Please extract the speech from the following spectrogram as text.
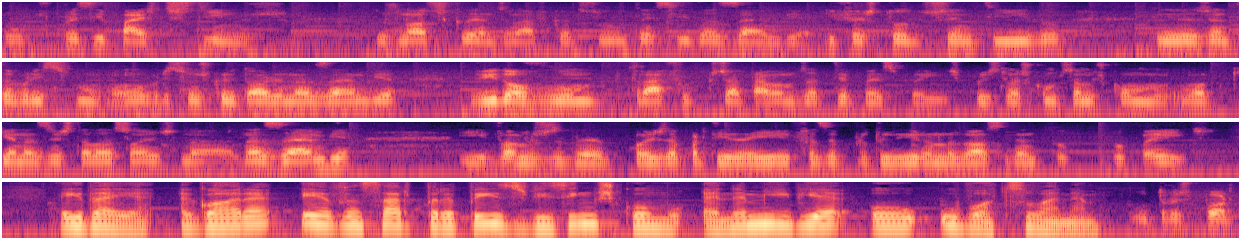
um dos principais destinos dos nossos clientes na África do Sul tem sido a Zâmbia e fez todo o sentido que a gente abrisse, abrisse um escritório na Zâmbia devido ao volume de tráfego que já estávamos a ter para esse país. Por isso nós começamos com uma pequenas instalações na, na Zâmbia e vamos depois, a partir daí, fazer produzir um negócio dentro do, do, país. A ideia agora é avançar para países vizinhos como a Namíbia ou o Botsuana. O transporte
